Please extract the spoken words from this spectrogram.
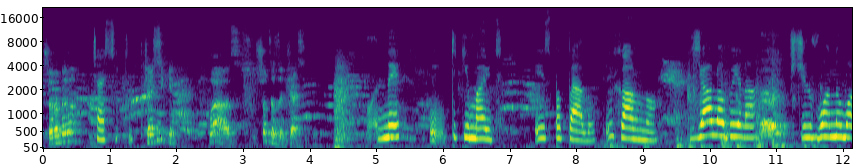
Що робила? Часики. Часики? Клас. Що це за часики? Вони такі мають із папелу. І гарно. Я робила з червоного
